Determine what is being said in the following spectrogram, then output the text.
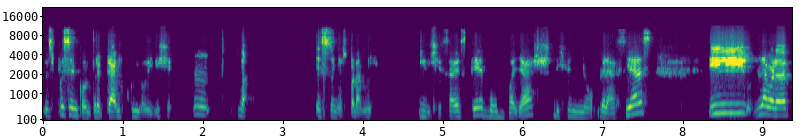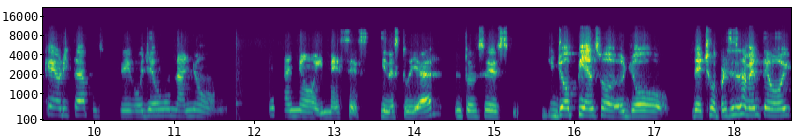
después encontré cálculo y dije, mm, no, esto no es para mí. Y dije, ¿sabes qué? Bon. Dije, no, gracias. Y la verdad que ahorita, pues digo, llevo un año, un año y meses sin estudiar. Entonces, yo pienso, yo, de hecho, precisamente hoy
